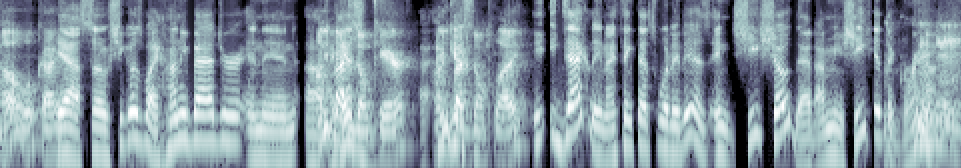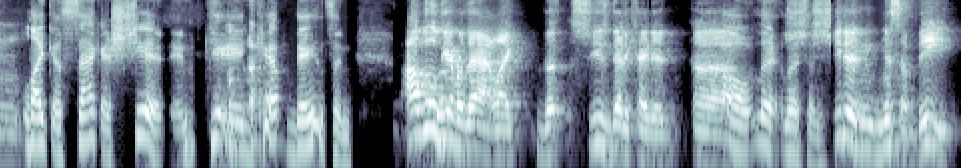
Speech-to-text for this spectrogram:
oh, okay. yeah so she goes by honey badger and then uh, Honey I badgers don't care. I- I Honey guess- badgers don't play. Exactly, and I think that's what it is. And she showed that. I mean, she hit the ground like a sack of shit and, and kept dancing. I will give her that. Like the she's dedicated. Uh, Oh, li- listen, she didn't miss a beat.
